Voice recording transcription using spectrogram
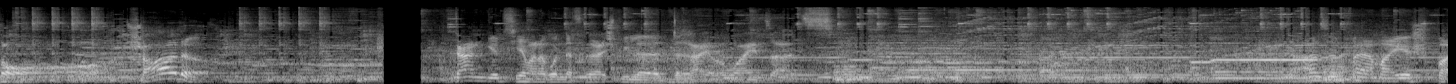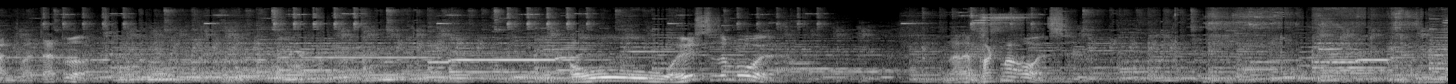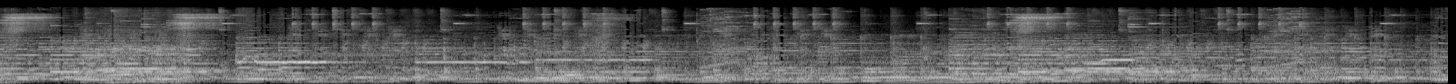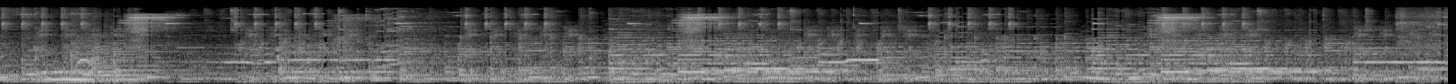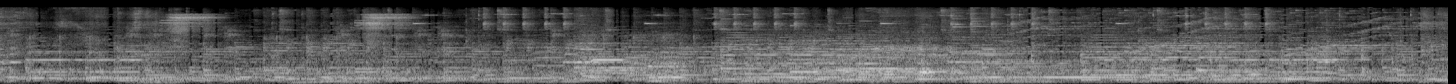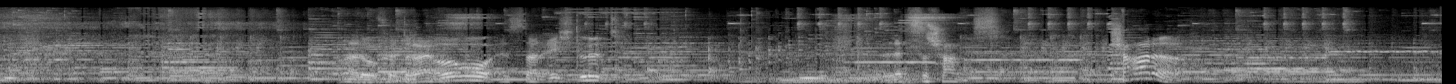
Oh, schade. Dann gibt es hier mal eine Runde Freispiele. 3 Euro Einsatz. Da sind wir ja mal gespannt, was das wird. Oh, höchste Symbol. Na, dann packen wir aus.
